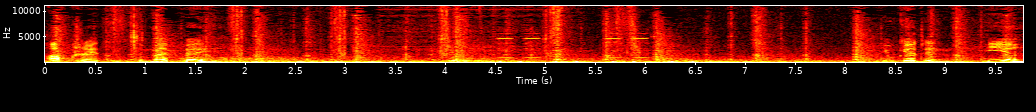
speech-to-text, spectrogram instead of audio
upgrade the med bay. You get in here.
